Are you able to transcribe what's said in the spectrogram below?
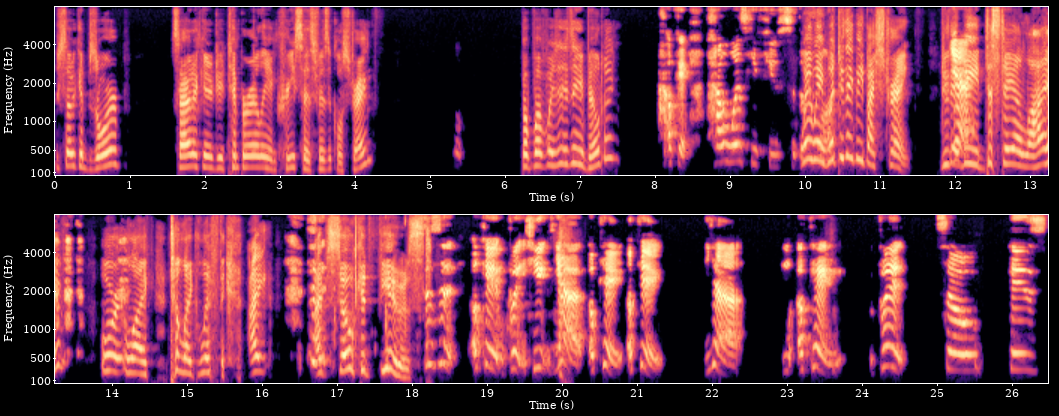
so he could absorb psionic energy temporarily increase his physical strength. But but was is he building? Okay, how was he fused to the Wait wait, what do they mean by strength? Do they Yeah. mean to stay alive, or like to like lift? It? I I'm so confused. Does it? Okay, but he. Yeah. Okay. Okay. Yeah. Okay, but so his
